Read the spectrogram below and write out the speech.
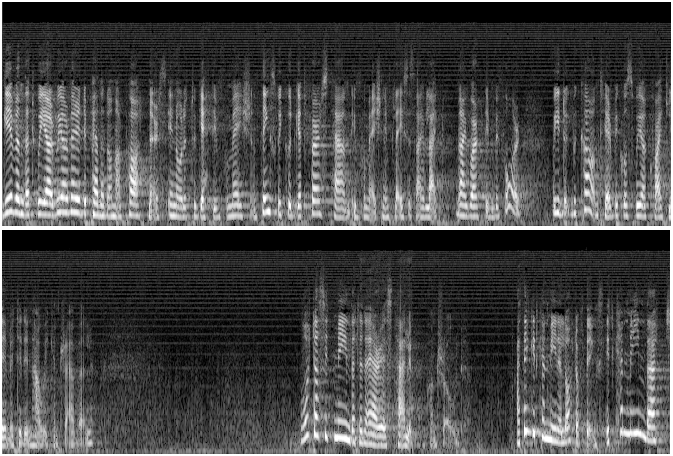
given that we are, we are very dependent on our partners in order to get information, things we could get first-hand information in places I've liked, I worked in before, we, do, we can't here because we are quite limited in how we can travel. What does it mean that an area is Taliban controlled? I think it can mean a lot of things. It can mean that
